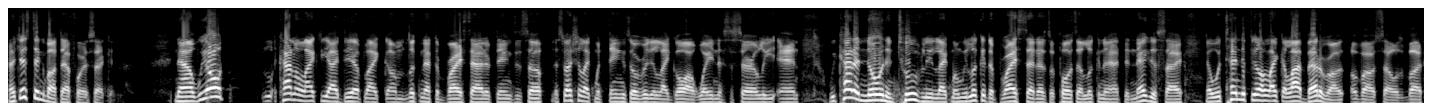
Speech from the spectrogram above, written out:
Now, just think about that for a second. Now, we all kind of like the idea of like um looking at the bright side of things and stuff especially like when things don't really like go our way necessarily and we kind of know it intuitively like when we look at the bright side as opposed to looking at the negative side that we tend to feel like a lot better of ourselves but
